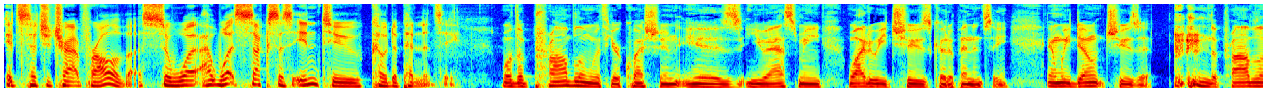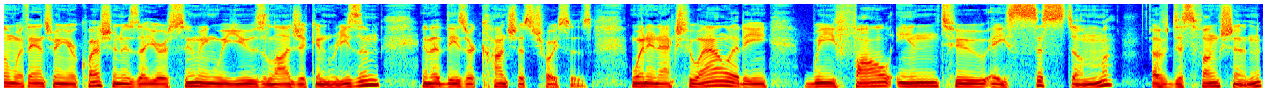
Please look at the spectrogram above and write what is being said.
it's such a trap for all of us. So what what sucks us into codependency? Well, the problem with your question is you asked me, why do we choose codependency? And we don't choose it. the problem with answering your question is that you're assuming we use logic and reason and that these are conscious choices. When in actuality, we fall into a system of dysfunction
